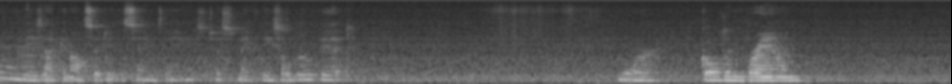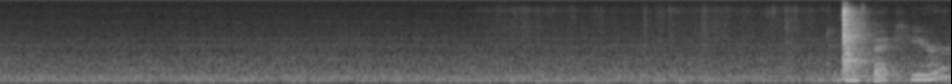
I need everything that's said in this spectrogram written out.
And these I can also do the same thing, is just make these a little bit more golden brown. Do these back here.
